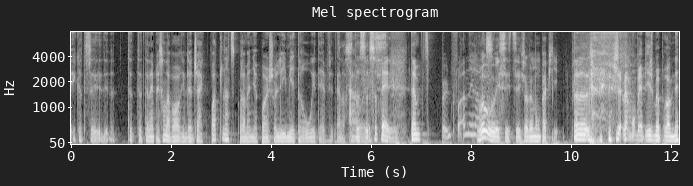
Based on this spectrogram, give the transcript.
écoute, c'est- t'as l'impression d'avoir le jackpot, là. Tu te promènes, il n'y a pas un chat. Les métros étaient vides. Alors, Ah oui, ça. ça, c'était un petit peu le fun, hélas. Oui, oui, J'avais mon papier. Non, J'avais mon papier, je me promenais.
